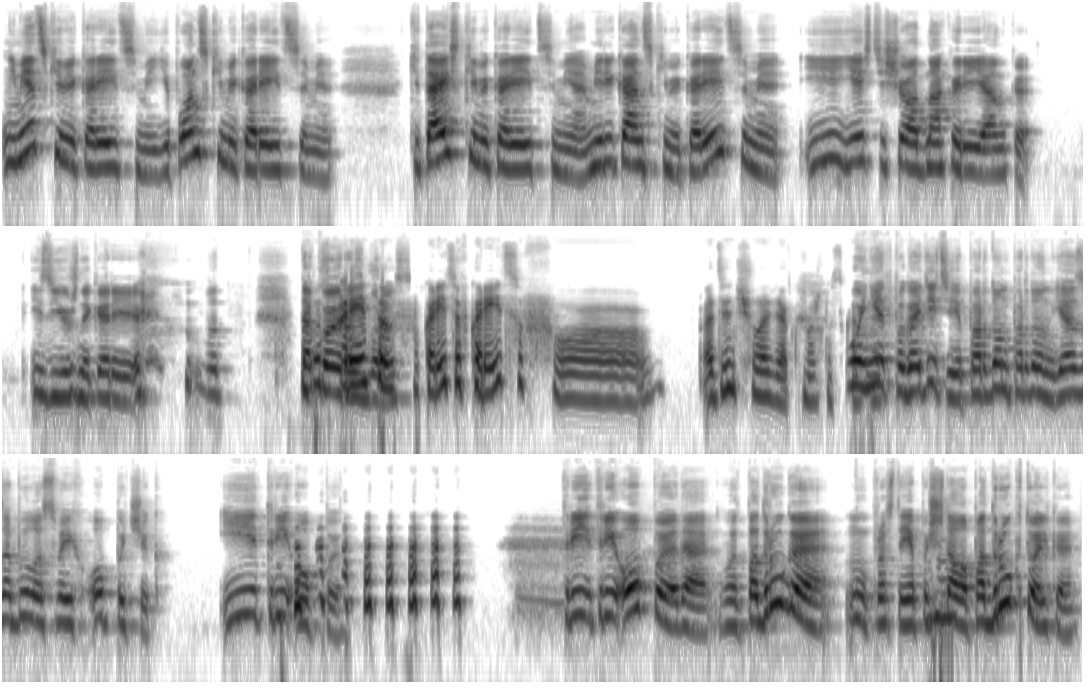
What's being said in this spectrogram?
немецкими корейцами, японскими корейцами, китайскими корейцами, американскими корейцами, и есть еще одна кореянка из Южной Кореи. вот ну, такой корейцев, корейцев, корейцев э, один человек, можно сказать. Ой, нет, погодите, пардон, пардон, я забыла своих оппочек. И три оппы. Три, три оппы, да. Вот подруга, ну, просто я посчитала подруг только,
